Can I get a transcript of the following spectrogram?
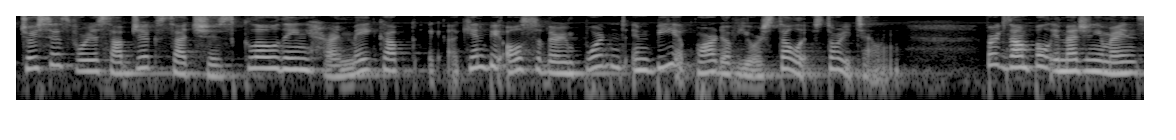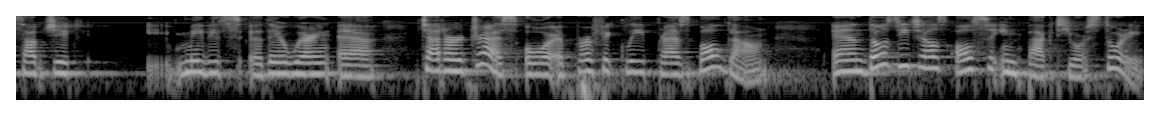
choices for your subjects, such as clothing, hair, and makeup, can be also very important and be a part of your storytelling. For example, imagine your main subject, maybe uh, they're wearing a tattered dress or a perfectly pressed ball gown, and those details also impact your story.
